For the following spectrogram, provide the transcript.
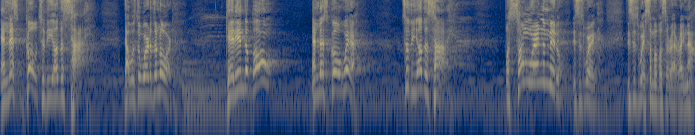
and let's go to the other side. That was the word of the Lord. Get in the boat and let's go where? To the other side. But somewhere in the middle, this is where this is where some of us are at right now.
